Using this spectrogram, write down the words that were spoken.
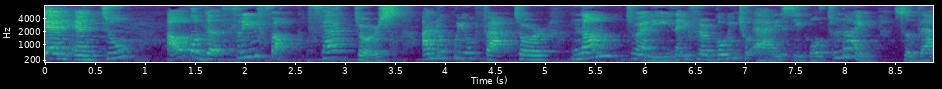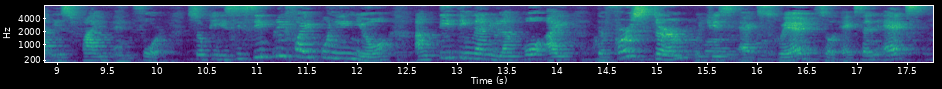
10 and 2. Out of the three fa factors, ano po yung factor ng 20 na if you're going to add is equal to 9. So that is 5 and 4. So kung isi-simplify po ninyo, ang titingnan nyo lang po ay the first term, which is x squared, so x and x,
